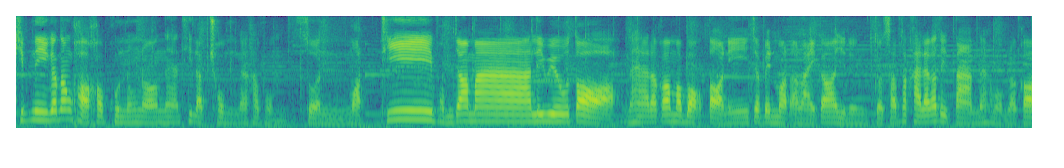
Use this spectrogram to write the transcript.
คลิปนี้ก็ต้องขอขอบคุณน้องๆนะที่รับชมนะครับผมส่วนมอดที่ผมจะมารีวิวต่อนะฮะแล้วก็มาบอกต่อนี้จะเป็นมอดอะไรก็อย่าลืมกด subscribe แล้วก็ติดตามนะครับผมแล้วก็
